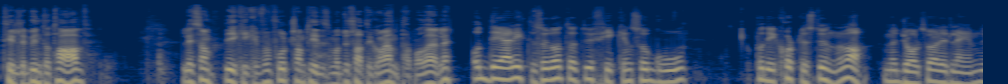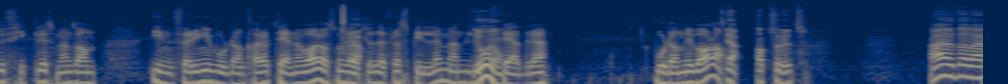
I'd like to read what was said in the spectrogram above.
til det begynte å ta av. Liksom. Det gikk ikke for fort, samtidig som at du satt ikke og venta på det heller. Og det jeg likte så godt, at du fikk en så god På de korte stundene, da. Med Jolt så var litt lenger, men du fikk liksom en sånn innføring i hvordan karakterene var. Altså Nå vet Ja. jo det fra spillet, men litt Jo, jo. bedre hvordan de var, da. Ja, absolutt. Nei, det, det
